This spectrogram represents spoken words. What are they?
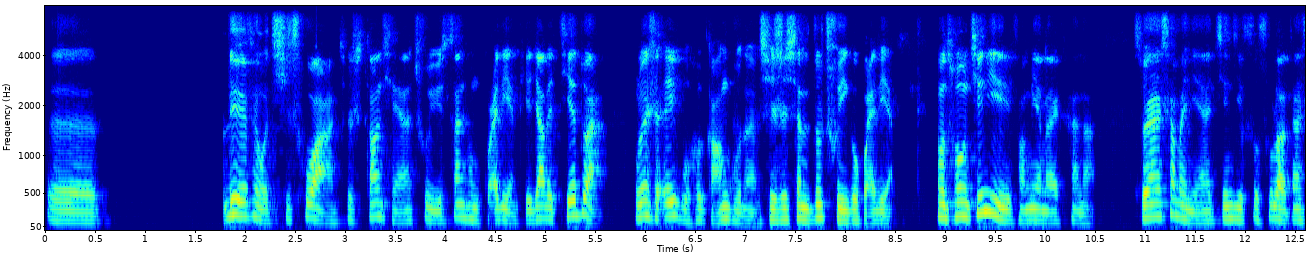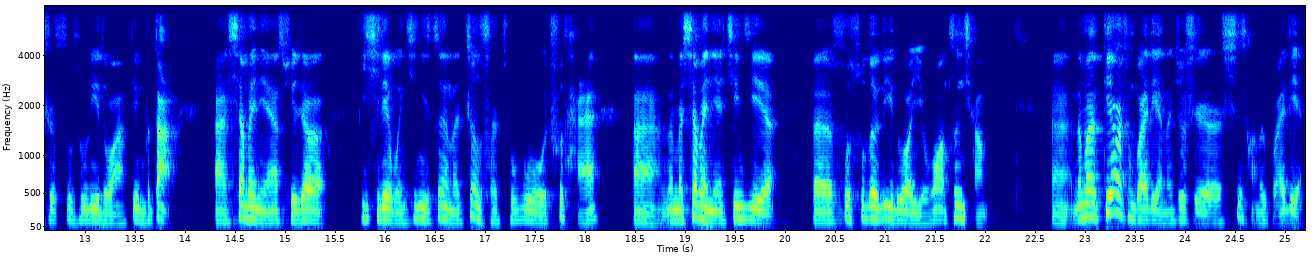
呃。六月份我提出啊，就是当前处于三重拐点叠加的阶段，无论是 A 股和港股呢，其实现在都处于一个拐点。那么从经济方面来看呢，虽然上半年经济复苏了，但是复苏力度啊并不大啊。下半年随着一系列稳经济增长的政策逐步出台啊，那么下半年经济呃复苏的力度有望增强。嗯，那么第二重拐点呢，就是市场的拐点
